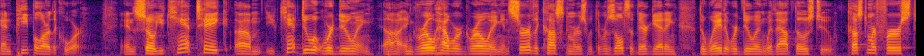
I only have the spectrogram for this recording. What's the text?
and people are the core. And so you can't take, um, you can't do what we're doing uh, and grow how we're growing and serve the customers with the results that they're getting the way that we're doing without those two. Customer first,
